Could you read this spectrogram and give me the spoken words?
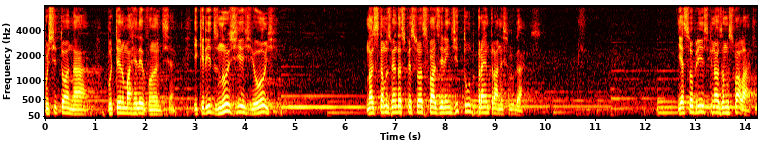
por se tornar, por ter uma relevância. E queridos, nos dias de hoje, nós estamos vendo as pessoas fazerem de tudo para entrar nesse lugar. E é sobre isso que nós vamos falar aqui.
